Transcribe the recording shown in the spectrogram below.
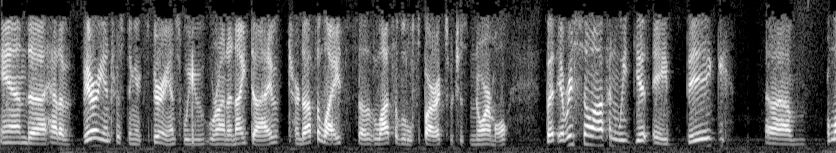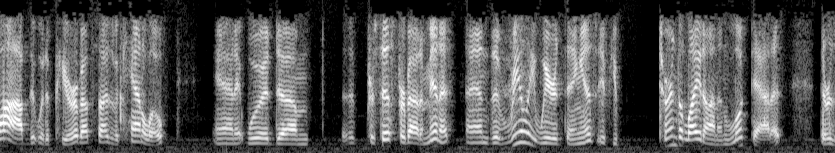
and uh, had a very interesting experience. We were on a night dive, turned off the lights, so lots of little sparks, which is normal. But every so often we'd get a big um, blob that would appear about the size of a cantaloupe, and it would um, persist for about a minute. And the really weird thing is, if you turned the light on and looked at it, there was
